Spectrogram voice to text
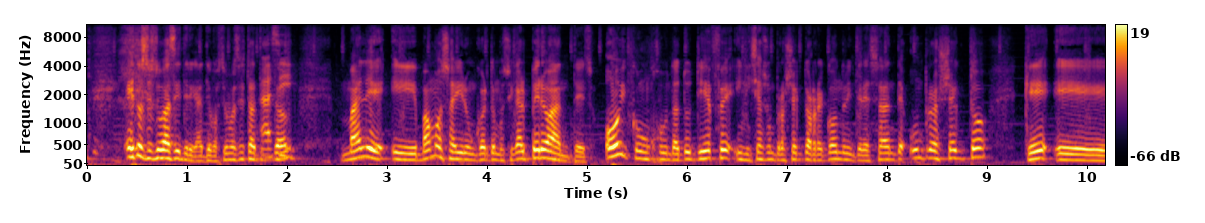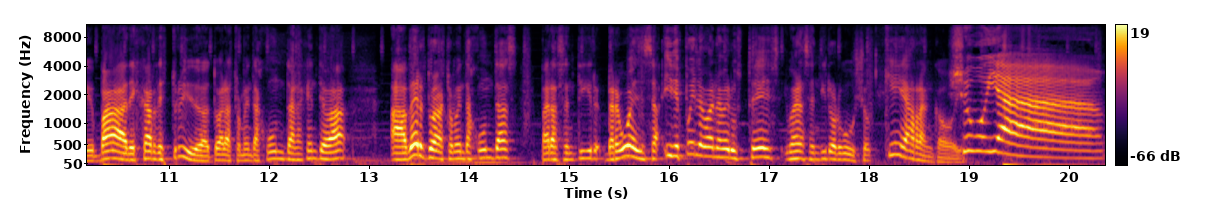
esto se sube a Cítrica, tipo, subimos esto a TikTok. Así. Male, eh, vamos a ir a un corte musical, pero antes, hoy con Junta tu TF inicias un proyecto recontra interesante, un proyecto que eh, va a dejar destruido a todas las tormentas juntas, la gente va a ver todas las tormentas juntas para sentir vergüenza y después la van a ver ustedes y van a sentir orgullo. ¿Qué arranca hoy? Yo voy a.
